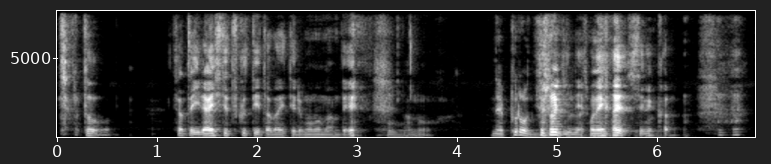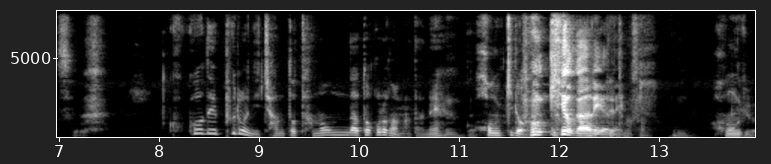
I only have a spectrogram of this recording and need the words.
ちゃんと、ちゃんと依頼して作っていただいてるものなんで、あの、ね、プロに。プロにね、お願いしてるから。そうここでプロにちゃんと頼んだところがまたね、うん本気度が本気度があるよね出て。ます本気度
